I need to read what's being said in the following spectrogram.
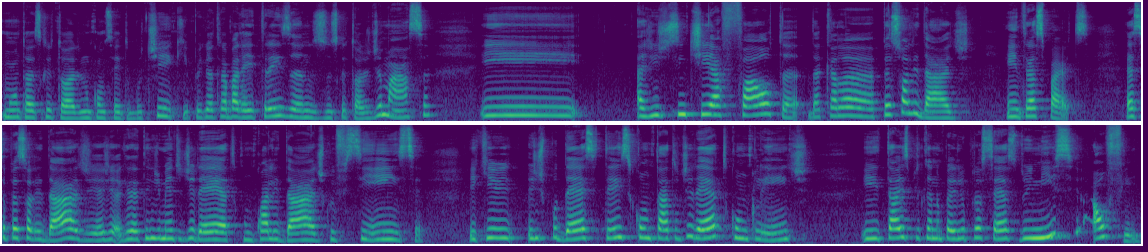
montar o escritório no conceito boutique porque eu trabalhei três anos no escritório de massa e a gente sentia a falta daquela pessoalidade entre as partes. Essa pessoalidade, aquele atendimento direto, com qualidade, com eficiência, e que a gente pudesse ter esse contato direto com o cliente e estar tá explicando para ele o processo do início ao fim.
